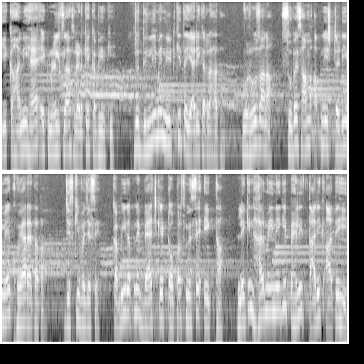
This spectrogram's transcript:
ये कहानी है एक मिडिल क्लास लड़के कबीर की, जो दिल्ली में नीट की तैयारी कर रहा था। वो रोज़ाना सुबह शाम अपनी स्टडी में खोया रहता था, जिसकी वजह से कबीर अपने बैच के टॉपर्स में से एक था। लेकिन हर महीने की पहली तारीख आते ही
